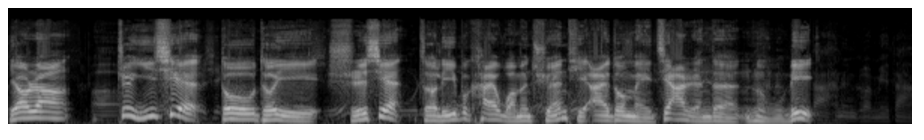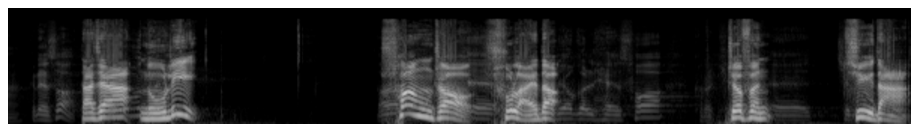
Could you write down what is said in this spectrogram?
要让这一切都得以实现，则离不开我们全体爱多美家人的努力。大家努力创造出来的这份巨大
